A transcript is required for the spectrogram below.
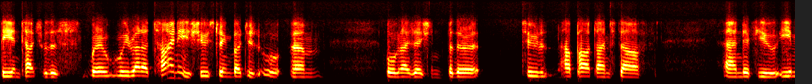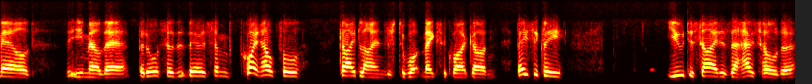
be in touch with us. Where we run a tiny shoestring budget um, organization, but there are two part-time staff, and if you emailed the email there, but also that there are some quite helpful guidelines as to what makes a quiet garden. Basically, you decide as a householder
